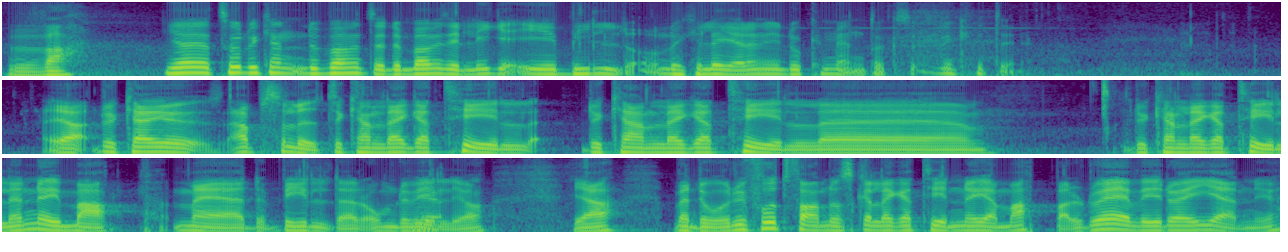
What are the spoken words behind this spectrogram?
Va? Ja, jag tror du kan, du behöver inte, det behöver inte ligga i bilder. Du kan lägga den i dokument också. Det kvittar. Ja, du kan ju absolut. Du kan lägga till. Du kan lägga till. Eh, du kan lägga till en ny mapp med bilder om du vill. Ja. Ja, men då är du fortfarande och ska lägga till nya mappar. Då är vi ju då igen ju.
